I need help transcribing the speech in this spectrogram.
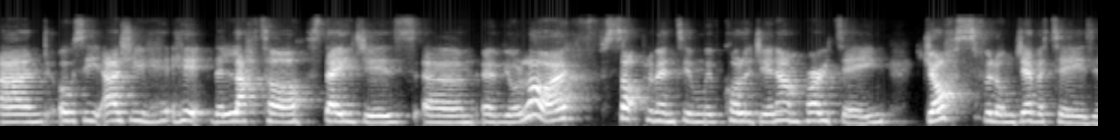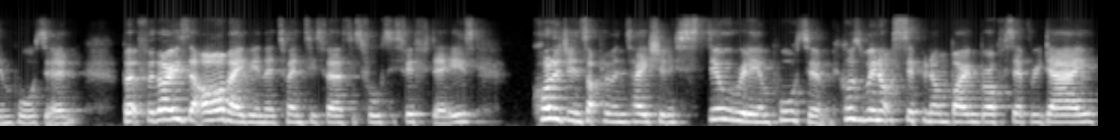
And obviously, as you hit the latter stages um, of your life, supplementing with collagen and protein just for longevity is important. But for those that are maybe in their 20s, 30s, 40s, 50s, collagen supplementation is still really important because we're not sipping on bone broths every day.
